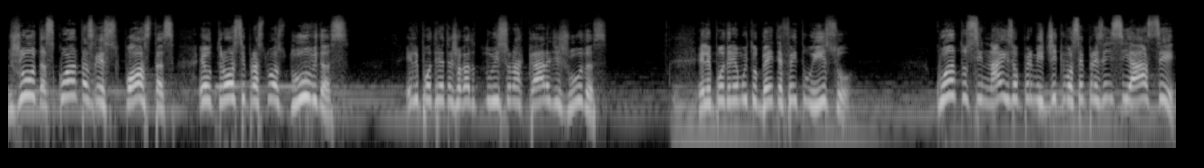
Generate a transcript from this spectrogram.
Judas, quantas respostas eu trouxe para as tuas dúvidas? Ele poderia ter jogado tudo isso na cara de Judas. Ele poderia muito bem ter feito isso. Quantos sinais eu permiti que você presenciasse,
